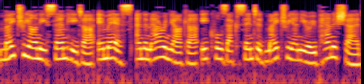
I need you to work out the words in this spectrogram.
Maitrayani Samhita MS and an Aranyaka equals accented Maitrayani Upanishad,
